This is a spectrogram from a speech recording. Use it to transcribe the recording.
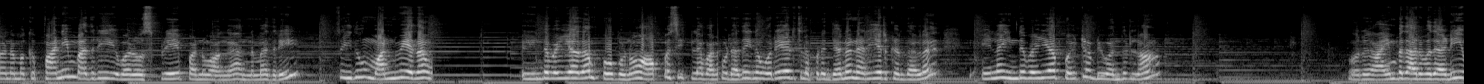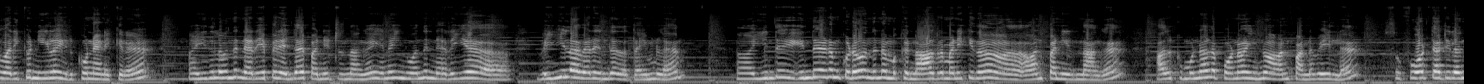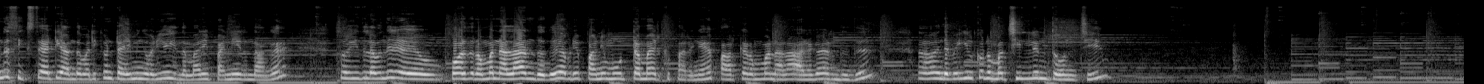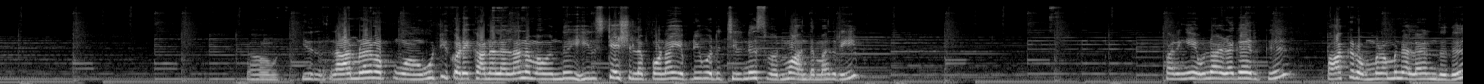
நமக்கு பனி மாதிரி வரும். ஸ்ப்ரே பண்ணுவாங்க அந்த மாதிரி. ஸோ இதுவும் ஒன் வே தான். இந்த வழியாக தான் போகணும். ஆப்போசிட்டில் வரக்கூடாது. ஏன்னா ஒரே இடத்துல போகிற ஜனம் நிறைய இருக்கிறதால ஏன்னா இந்த வழியாக போயிட்டு அப்படி வந்துடலாம். ஒரு ஐம்பது அறுபது அடி வரைக்கும் நீளம் இருக்கும்னு நினைக்கிறேன். இதில் வந்து நிறைய பேர் என்ஜாய் பண்ணிட்டு இருந்தாங்க. ஏன்னா இங்கே வந்து நிறைய வெயிலாக வேறு இருந்தது அந்த டைமில் இந்த இந்த இடம் கூட வந்து நமக்கு நாலரை மணிக்கு தான் ஆன் பண்ணியிருந்தாங்க. அதுக்கு முன்னால் போனால் இன்னும் ஆன் பண்ணவே இல்லை. ஸோ ஃபோர் தேர்ட்டிலேருந்து சிக்ஸ் தேர்ட்டி அந்த வரைக்கும் டைமிங் வரையும் இந்த மாதிரி பண்ணியிருந்தாங்க. ஸோ இதில் வந்து போகிறது ரொம்ப நல்லா இருந்தது. அப்படியே பனி மூட்டமாக இருக்குது பாருங்கள் பார்க்க ரொம்ப நல்லா அழகாக இருந்தது. இந்த வெயிலுக்கும் ரொம்ப சில்லுன்னு தோணுச்சு. இது நார்மலாக நம்ம ஊட்டி கொடைக்கானலெல்லாம் நம்ம வந்து ஹில் ஸ்டேஷனில் போனால் எப்படி ஒரு சில்னஸ் வருமோ அந்த மாதிரி. பாருங்கள் எவ்வளோ அழகாக இருக்குது பார்க்க ரொம்ப ரொம்ப நல்லா இருந்தது.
